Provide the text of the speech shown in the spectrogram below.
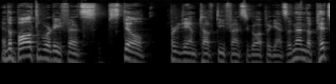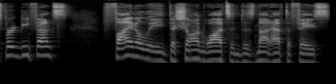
and the Baltimore defense still pretty damn tough defense to go up against. And then the Pittsburgh defense, finally, Deshaun Watson does not have to face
